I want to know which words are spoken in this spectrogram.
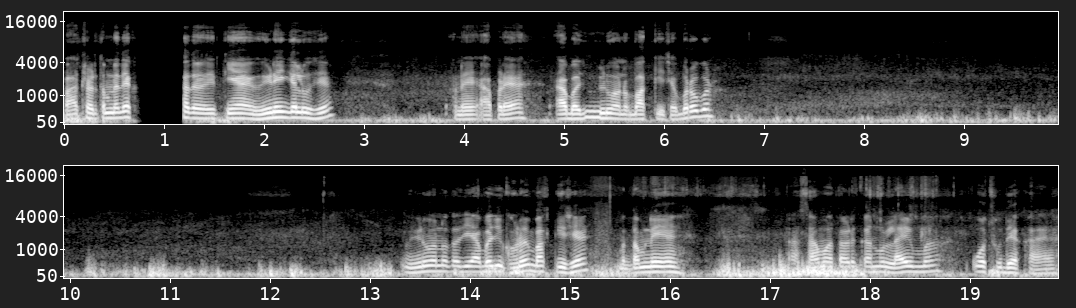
પાછળ તમને દેખાતો હોય ત્યાં વીણી ગયેલું છે. અને આપણે આ બાજુ વીણવાનું બાકી છે, બરોબર? વીણવાનો તો હજી આ બાજુ ઘણો બાકી છે, પણ તમને આ સામા તડકાનું લાઈવમાં ઓછું દેખાય.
